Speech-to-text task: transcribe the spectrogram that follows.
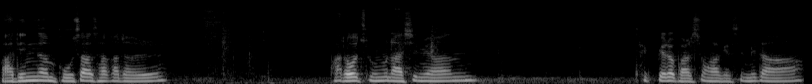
맛있는 부사 사과를 바로 주문하시면 택배로 발송하겠습니다.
